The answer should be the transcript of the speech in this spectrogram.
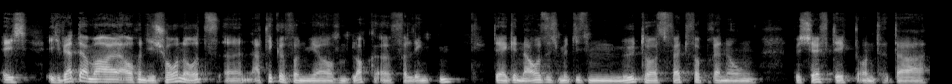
Ich, ich werde da mal auch in die Show Notes äh, einen Artikel von mir auf dem Blog äh, verlinken, der genau sich mit diesem Mythos Fettverbrennung beschäftigt. Und da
